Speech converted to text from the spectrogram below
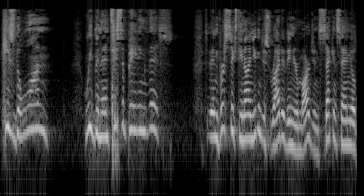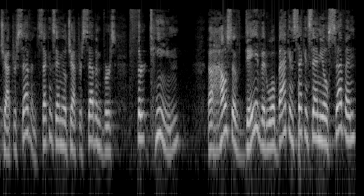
He's the one. We've been anticipating this. In verse 69, you can just write it in your margin. 2 Samuel chapter 7. 2 Samuel chapter 7 verse 13. The house of David. Well, back in 2 Samuel 7,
